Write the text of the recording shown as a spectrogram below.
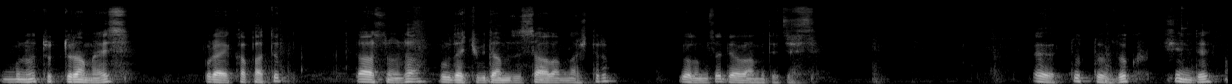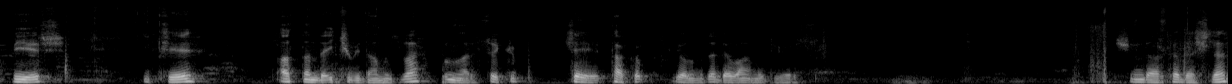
bunu tutturamayız. Burayı kapatıp daha sonra buradaki vidamızı sağlamlaştırıp yolumuza devam edeceğiz. Evet tutturduk. Şimdi bir, iki, alttan da iki vidamız var. Bunları söküp şeyi takıp yolumuza devam ediyoruz. Şimdi arkadaşlar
